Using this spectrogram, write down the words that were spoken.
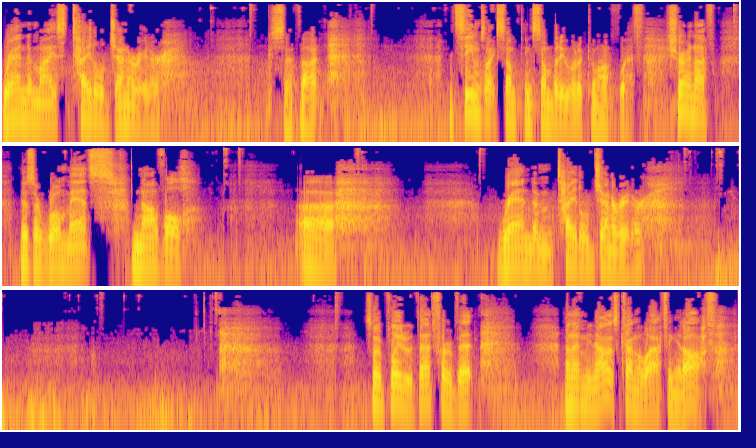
randomized title generator because I thought it seems like something somebody would have come up with. Sure enough, there's a romance novel uh, random title generator. So I played with that for a bit, and I mean, I was kind of laughing it off.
